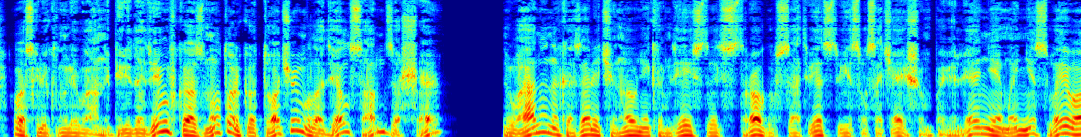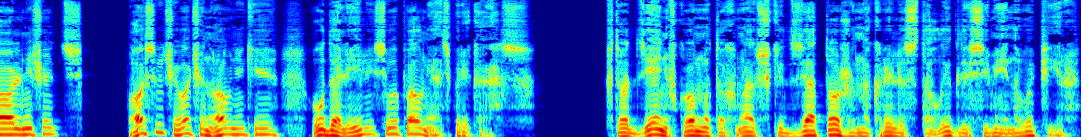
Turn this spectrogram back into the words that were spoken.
— воскликнули Ванны. «Передадим в казну только то, чем владел сам Заше». Ванны наказали чиновникам действовать строго в соответствии с высочайшим повелением и не своевольничать, после чего чиновники удалились выполнять приказ. В тот день в комнатах матушки Дзя тоже накрыли столы для семейного пира.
